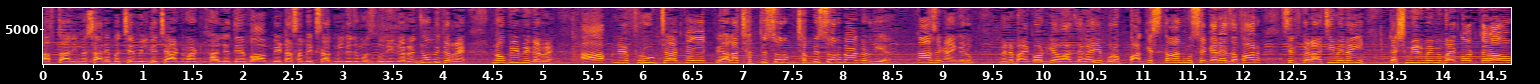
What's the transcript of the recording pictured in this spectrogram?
अफ्तारी में सारे बच्चे मिलके चाट वाट खा लेते हैं बाप बेटा सब एक साथ मिलकर जो मजदूरी कर रहे हैं जो भी कर रहे हैं नौकरी भी कर रहे हैं। आपने फ्रूट चाट का एक प्याला छत्तीस सौ छब्बीस सौ रुपया कर दिया है। कहाँ से खाएँगे लोग? मैंने बाइकआउट की आवाज़ लगाई है पूरा पाकिस्तान मुझसे कह रहा है ज़फ़र सिर्फ़ कराची में नहीं कश्मीर में भी बाइकआउट कराओ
